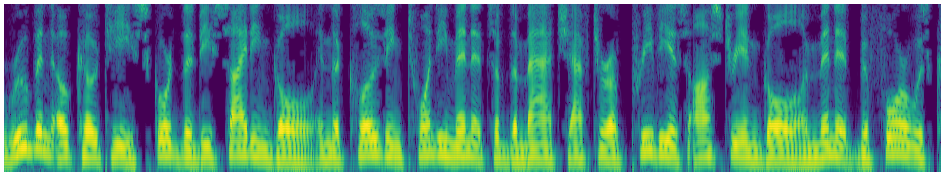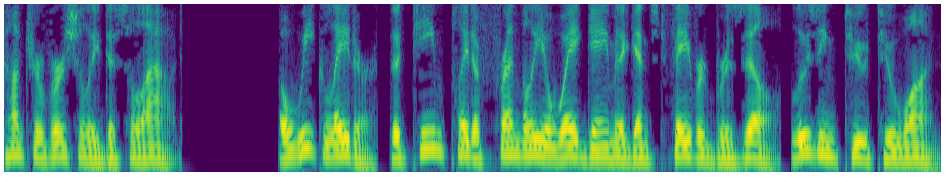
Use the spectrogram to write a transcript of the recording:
Rubin Okotie scored the deciding goal in the closing 20 minutes of the match after a previous Austrian goal a minute before was controversially disallowed. A week later, the team played a friendly away game against favoured Brazil, losing 2–1.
